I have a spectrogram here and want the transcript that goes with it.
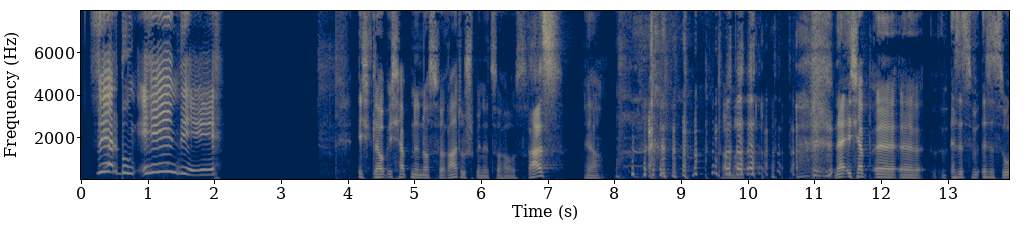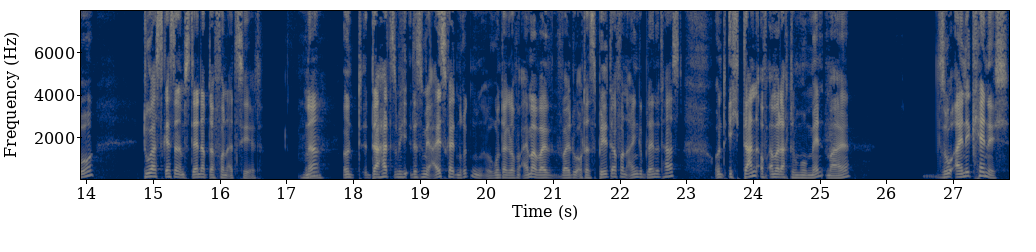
Werbung Ende. Ich glaube, ich habe eine Nosferatu-Spinne zu Hause. Was? Ja. Na, ich habe, äh, äh, es ist, es ist so, du hast gestern im Stand-up davon erzählt, ne? Und da hat mich, das ist mir eiskalt den Rücken runtergelaufen. Einmal, weil, weil du auch das Bild davon eingeblendet hast. Und ich dann auf einmal dachte, Moment mal, so eine kenne ich.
